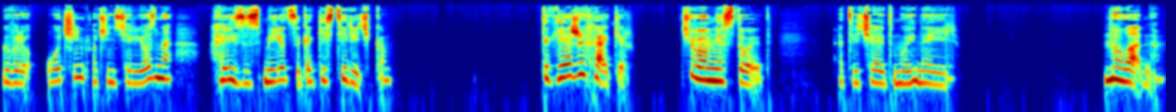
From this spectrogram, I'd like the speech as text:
Говорю очень-очень серьезно, а Лиза смеется, как истеричка. «Так я же хакер. Чего мне стоит?» — отвечает мой Наиль. «Ну ладно,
